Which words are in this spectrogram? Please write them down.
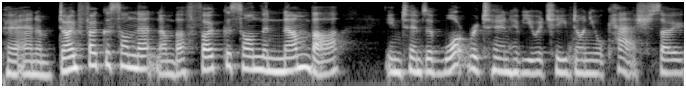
per annum don't focus on that number focus on the number in terms of what return have you achieved on your cash so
